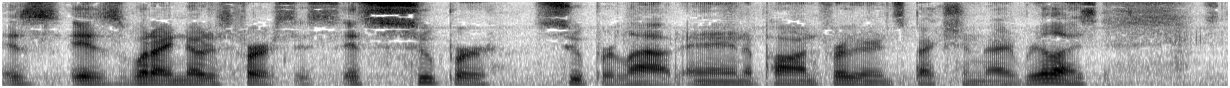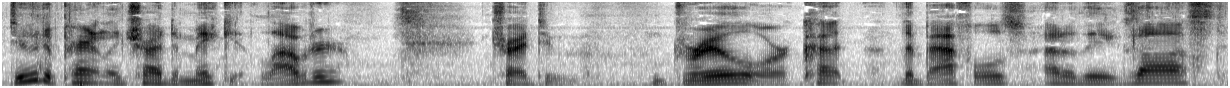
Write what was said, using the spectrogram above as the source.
is is what I noticed first. It's it's super super loud, and upon further inspection, I realized dude apparently tried to make it louder, tried to drill or cut the baffles out of the exhaust.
